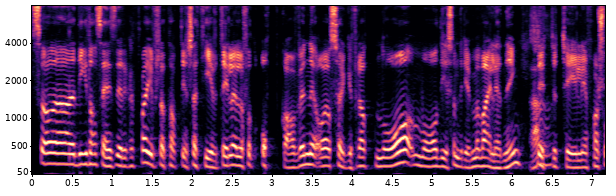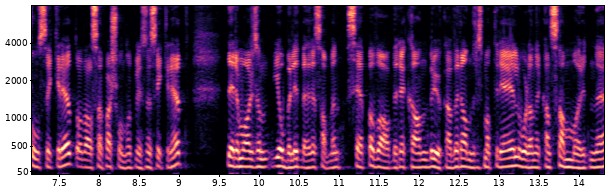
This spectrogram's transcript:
Så Digitaliseringsdirektoratet har i og for seg tatt initiativ til, eller fått oppgaven å sørge for at nå må de som driver med veiledning knyttet til informasjonssikkerhet, og da altså personopplysningssikkerhet, dere må liksom jobbe litt bedre sammen. Se på hva dere kan bruke av hverandres materiell, hvordan dere kan samordne,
